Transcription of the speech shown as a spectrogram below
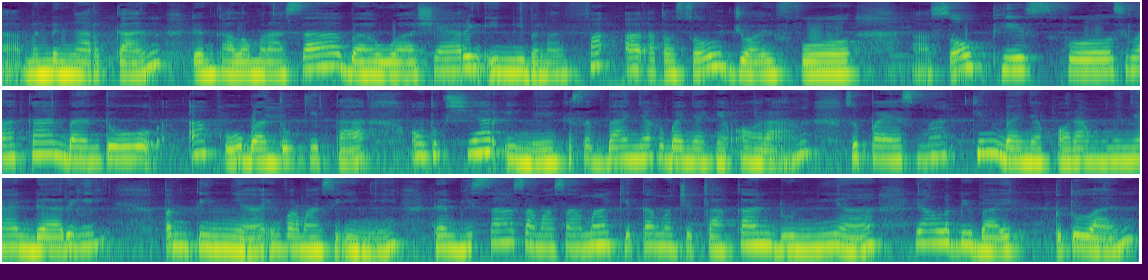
uh, mendengarkan dan kalau merasa bahwa sharing ini bermanfaat atau so joyful, uh, so peaceful, silahkan bantu aku, bantu kita untuk share ini ke sebanyak-banyaknya orang supaya semakin banyak orang menyadari pentingnya informasi ini dan bisa sama-sama kita menciptakan dunia yang lebih baik betulan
